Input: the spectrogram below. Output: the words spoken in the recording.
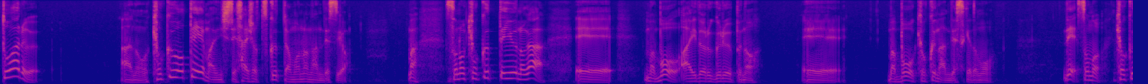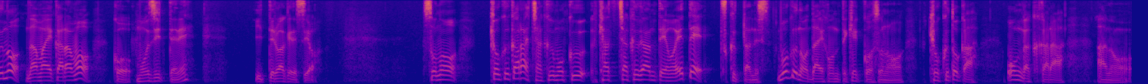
とあるあの曲をテーマにして最初作ったものなんですよ。まあその曲っていうのが、えーまあ、某アイドルグループの、えーまあ、某曲なんですけどもでその曲の名前からもこうもじってね言ってるわけですよ。その曲から着目着着眼点を得て作ったんです僕の台本って結構その曲とか音楽からあの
